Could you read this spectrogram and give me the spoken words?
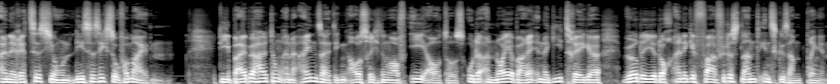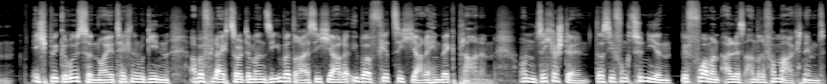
Eine Rezession ließe sich so vermeiden. Die Beibehaltung einer einseitigen Ausrichtung auf E-Autos oder erneuerbare Energieträger würde jedoch eine Gefahr für das Land insgesamt bringen. Ich begrüße neue Technologien, aber vielleicht sollte man sie über 30 Jahre, über 40 Jahre hinweg planen und sicherstellen, dass sie funktionieren, bevor man alles andere vom Markt nimmt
